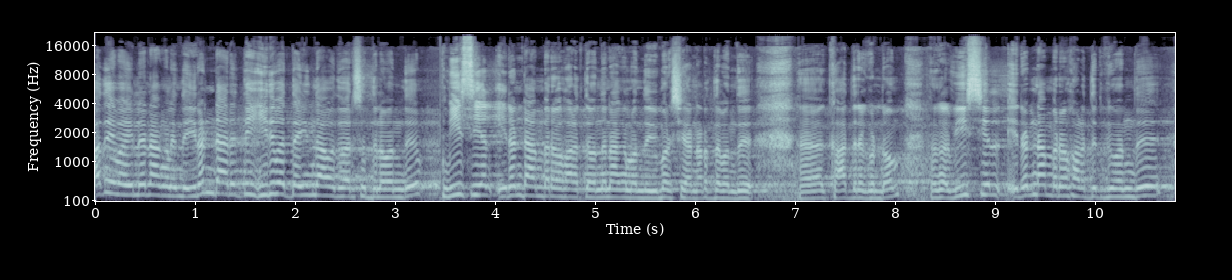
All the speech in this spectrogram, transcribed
அதே வகையில் நாங்கள் இந்த இரண்டாயிரத்தி இருபத்தைந்தாவது வருஷத்தில் வந்து விசிஎல் இரண்டாம் பருவ காலத்தை வந்து நாங்கள் வந்து விமர்சையாக நடத்த வந்து காத்திருக்கின்றோம். எங்கள் விசிஎல் இரண்டாம் பருவ காலத்திற்கு வந்து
